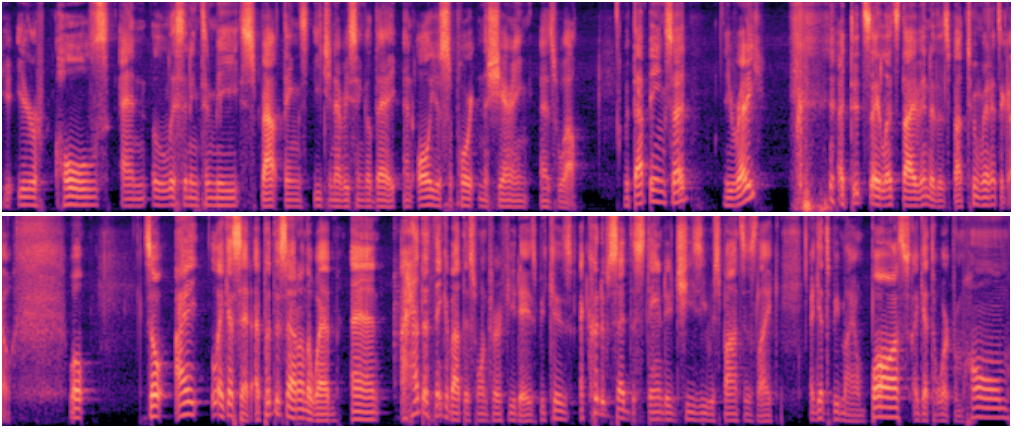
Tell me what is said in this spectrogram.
your ear holes, and listening to me spout things each and every single day, and all your support and the sharing as well. With that being said, you ready? I did say let's dive into this about two minutes ago. Well, so I, like I said, I put this out on the web and I had to think about this one for a few days because I could have said the standard cheesy responses like, I get to be my own boss, I get to work from home,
